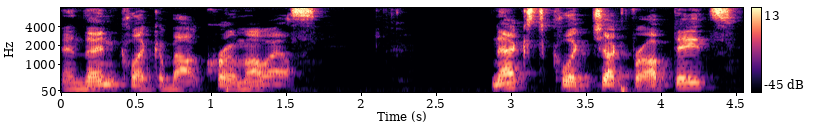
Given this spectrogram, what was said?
and then click About Chrome OS. Next, click Check for Updates.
